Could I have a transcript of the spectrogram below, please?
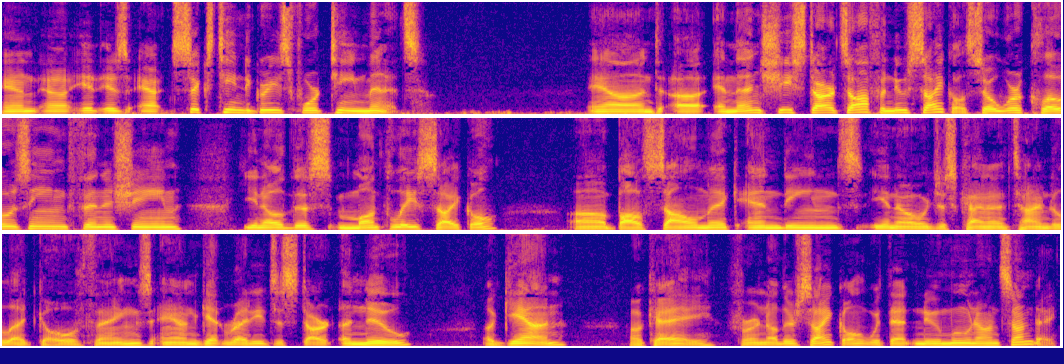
And uh, it is at 16 degrees 14 minutes. And uh, and then she starts off a new cycle. So we're closing, finishing, you know, this monthly cycle. Uh, balsamic endings, you know, just kind of time to let go of things and get ready to start anew again okay, for another cycle with that new moon on Sunday.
